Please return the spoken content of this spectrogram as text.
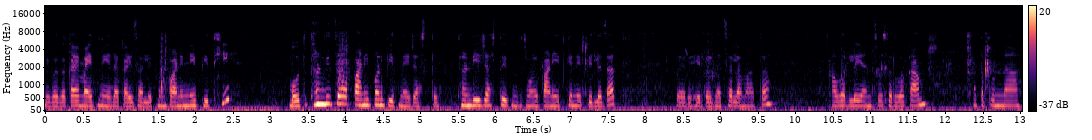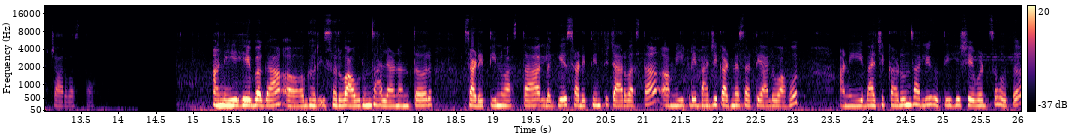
हे बघा काय माहीत नाही याला काय झाले पण पाणी नाही पित ही. बहुतेक थंडीचं पाणी पण पित नाही जास्त. थंडी जास्त येत नाही त्याच्यामुळे पाणी इतके नाही पिलं जात. तर हे बघा चला मग आता आवरलं यांचं सर्व काम. आता पुन्हा चार वाजता. आणि हे बघा घरी सर्व आवरून झाल्यानंतर साडेतीन वाजता लगेच साडेतीन ते चार वाजता आम्ही इकडे भाजी काढण्यासाठी आलो आहोत. आणि भाजी काढून झाली होती हे शेवटचं होतं.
